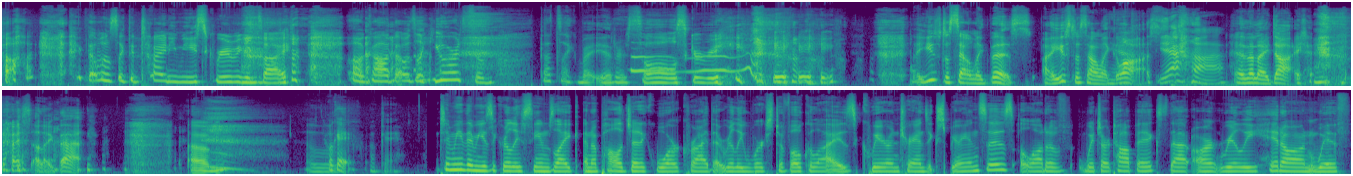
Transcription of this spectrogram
God, I that was like the tiny me screaming inside. Oh God, that was like you heard some. That's like my inner soul screaming. I used to sound like this. I used to sound like Gloss. Yeah. And then I died. now I sound like that. Um, Okay. Okay. to me, the music really seems like an apologetic war cry that really works to vocalize queer and trans experiences, a lot of which are topics that aren't really hit on with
